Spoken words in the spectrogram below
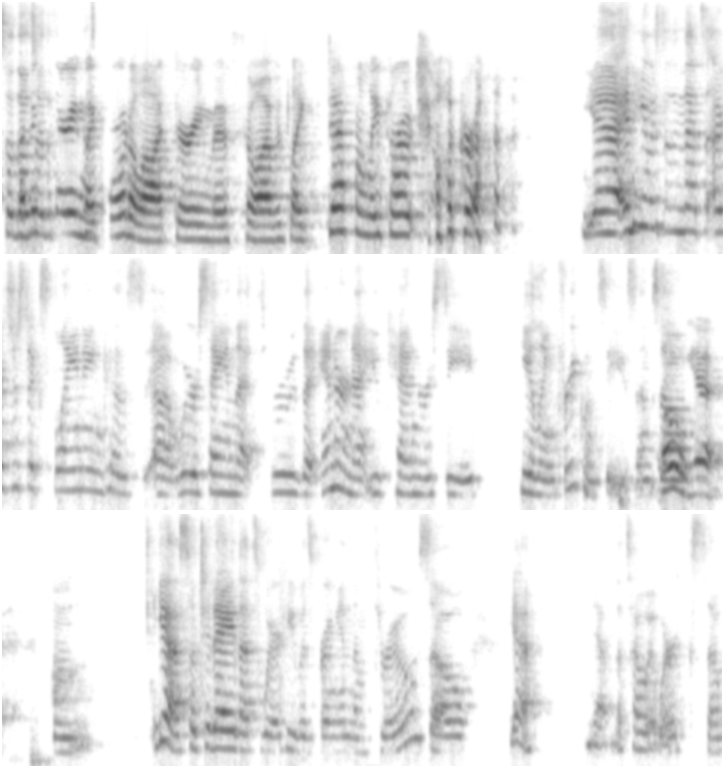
So those I've been are the clearing my throat a lot during this, so I was like, definitely throat chakra. yeah, and he was, and that's I was just explaining because uh, we were saying that through the internet you can receive healing frequencies, and so oh yeah. Um, yeah, so today that's where he was bringing them through. So yeah, yeah, that's how it works. So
